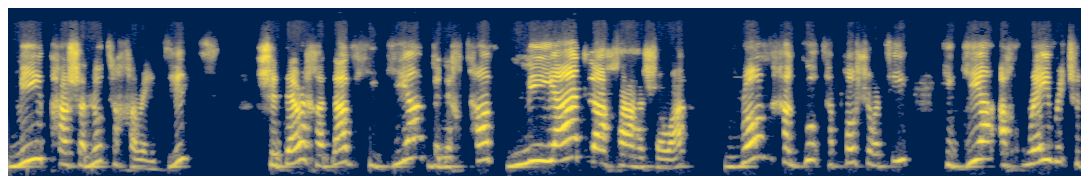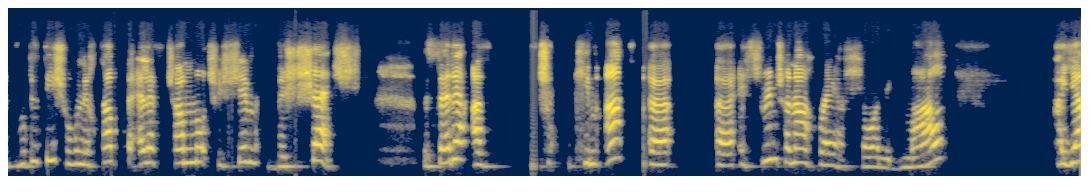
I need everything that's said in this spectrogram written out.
מפרשנות החרדית, שדרך אגב הגיע ונכתב מיד לאחר השואה, רוב הגות הפוסט-שורתי הגיע אחרי ריצ'רד רובינטי, שהוא נכתב ב-1966, בסדר? אז כמעט uh, עשרים שנה אחרי השואה נגמר, היה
